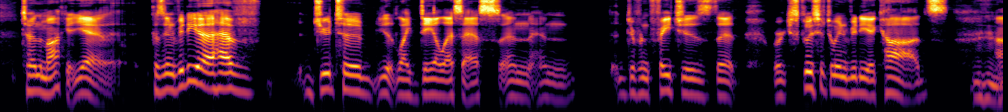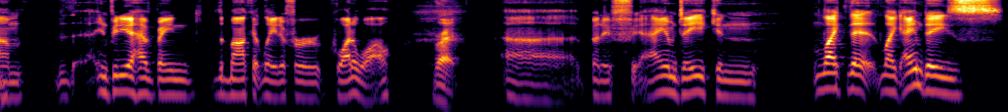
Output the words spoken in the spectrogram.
turn the market. Yeah, because Nvidia have, due to like DLSS and and different features that were exclusive to Nvidia cards, Mhm. um, Nvidia have been the market leader for quite a while. Right. Uh, but if AMD can, like that, like AMD's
